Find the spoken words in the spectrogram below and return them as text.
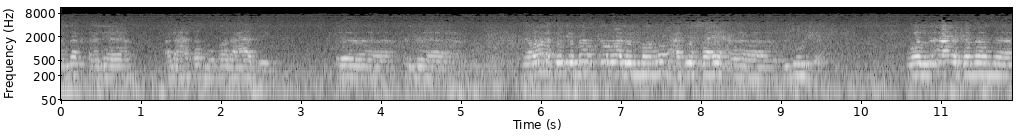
علقت عليها على حسب مطالعاتي. آه، قراءة الإمام قراءة للمأموم حديث صحيح آه، بدون شك. والآية كمان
